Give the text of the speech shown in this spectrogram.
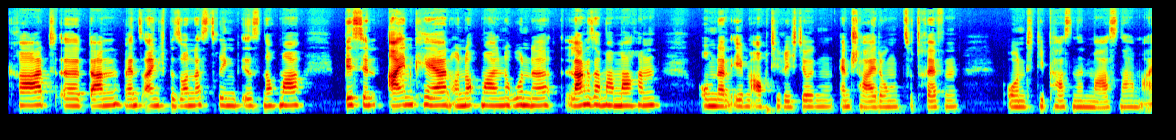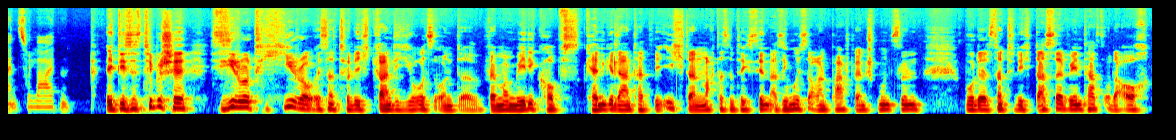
gerade äh, dann, wenn es eigentlich besonders dringend ist, noch mal bisschen einkehren und nochmal eine Runde langsamer machen, um dann eben auch die richtigen Entscheidungen zu treffen und die passenden Maßnahmen einzuleiten. Äh, dieses typische Zero to Hero ist natürlich grandios und äh, wenn man Medicops kennengelernt hat wie ich, dann macht das natürlich Sinn. Also ich muss auch ein paar Stellen schmunzeln, wo du jetzt natürlich das erwähnt hast oder auch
